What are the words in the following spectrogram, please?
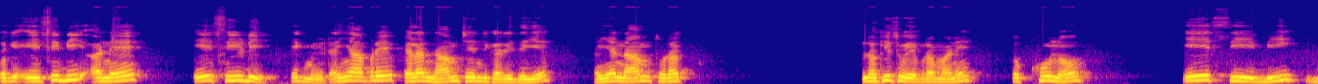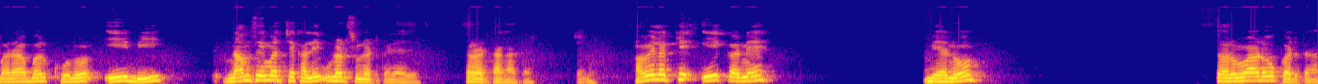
તો કે એસીબી અને એસીડી એક મિનિટ. અહીંયા આપણે પહેલાં નામ ચેન્જ કરી દઈએ. અહીંયા નામ થોડાક લખીશું એ પ્રમાણે. તો ખૂણો એસીબી બરાબર ખૂણો એ બી નામ સેમ જ છે, ખાલી ઉલટ સુલટ કર્યા છે. સરળતા ખાતર. ચલો. હવે લખીએ એક અને બેનો સરવાળો કરતા.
